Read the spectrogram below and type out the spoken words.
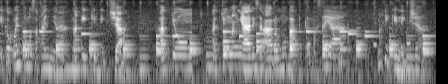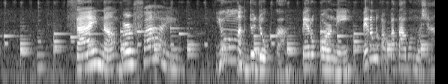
ikakwento mo sa kanya, nakikinig siya. At yung at yung nangyari sa araw mo, bakit ka masaya, makikinig siya. Sign number five. Yung magjo-joke ka, pero corny, pero napapatawa mo siya.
